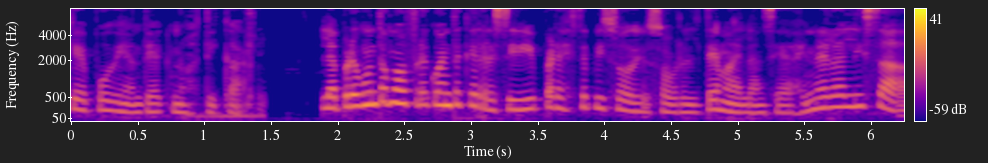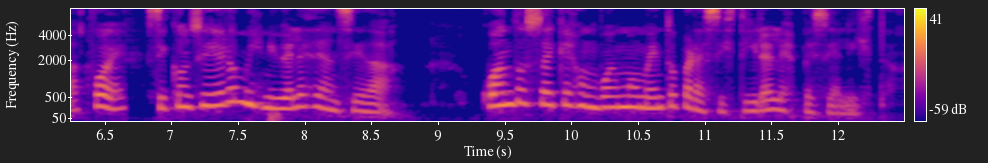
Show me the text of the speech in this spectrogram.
que podían diagnosticarle. La pregunta más frecuente que recibí para este episodio sobre el tema de la ansiedad generalizada fue si considero mis niveles de ansiedad. ¿Cuándo sé que es un buen momento para asistir al especialista?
